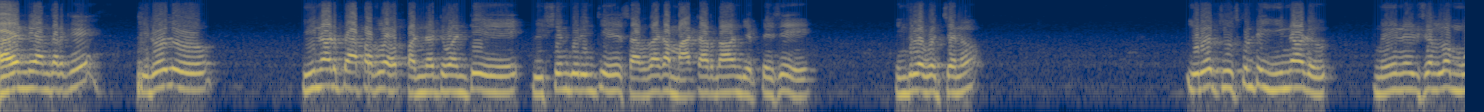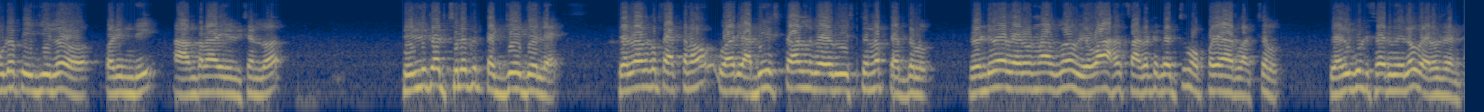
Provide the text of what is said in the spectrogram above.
హాయ్ అండి అందరికీ. ఈరోజు ఈనాడు పేపర్లో పడినటువంటి విషయం గురించి సరదాగా మాట్లాడదామని చెప్పేసి ఇందులోకి వచ్చాను. ఈరోజు చూసుకుంటే ఈనాడు మెయిన్ ఎడిషన్లో మూడో పేజీలో పడింది ఆంధ్ర ఎడిషన్లో. పెళ్ళి ఖర్చులకు తగ్గేదేలే. పిల్లలకు పెత్తనం వారి అభీష్టాలను గౌరవిస్తున్న పెద్దలు. రెండు వేల ఇరవై నాలుగులో వివాహ సగటు ఖర్చు ముప్పై ఆరు లక్షలు. వెల్గుడ్ సర్వేలో వెల్లడంట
